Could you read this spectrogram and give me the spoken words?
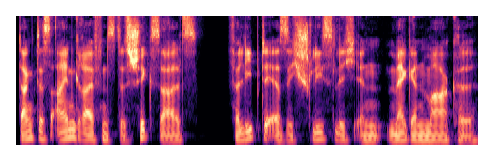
Dank des Eingreifens des Schicksals verliebte er sich schließlich in Meghan Markle,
